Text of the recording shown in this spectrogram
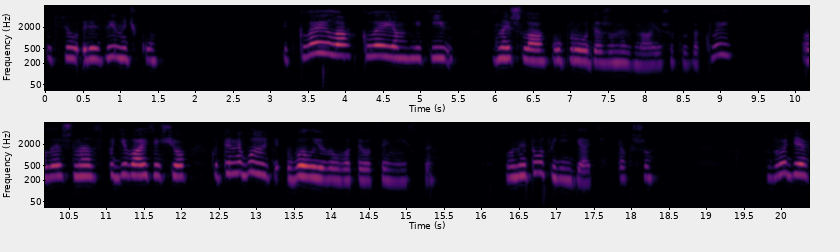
оцю резиночку, підклеїла клеєм, який знайшла у продажу. Не знаю, що то за клей. Але ж не сподіваюся, що коти не будуть вилизувати оце місце. Вони тут їдять. Так що, вроді,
